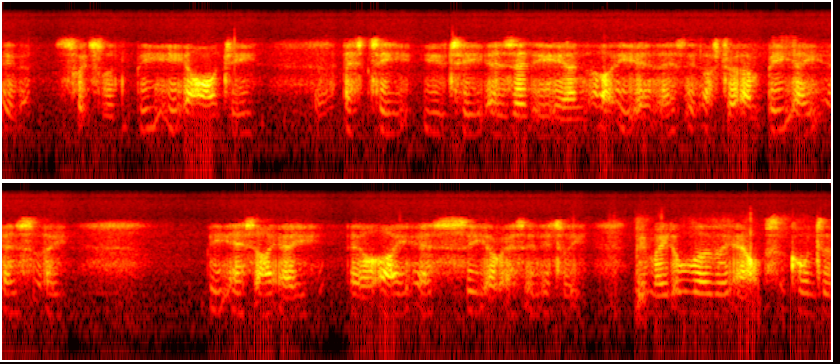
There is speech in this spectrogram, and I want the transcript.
in Switzerland, B-E-R-G-S-T-U-T-Z-E-N-E-N-S in Austria, and B-A-S-A B-S-I-A-L-I-S-C-O-S in Italy been made all over the Alps, according to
